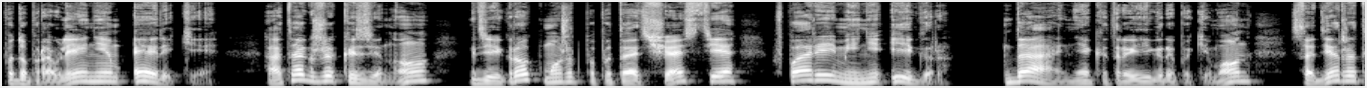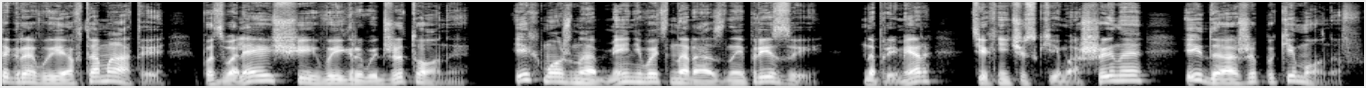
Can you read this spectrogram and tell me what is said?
под управлением Эрики, а также казино, где игрок может попытать счастье в паре мини-игр. Да, некоторые игры покемон содержат игровые автоматы, позволяющие выигрывать жетоны. Их можно обменивать на разные призы, например, технические машины и даже покемонов.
